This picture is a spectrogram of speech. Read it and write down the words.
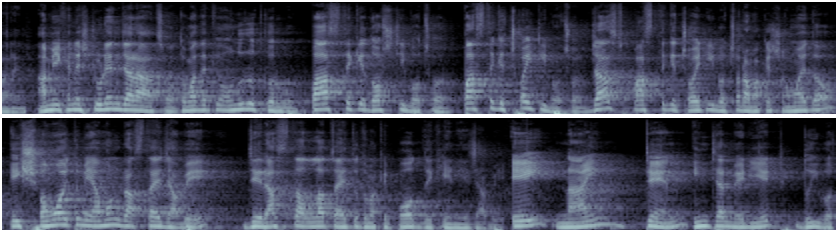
পারেন, আমি এখানে স্টুডেন্ট যারা আছো, তোমাদেরকে অনুরোধ করব, পাঁচ থেকে দশটি বছর, পাঁচ থেকে ছয়টি বছর জাস্ট পাঁচ থেকে ছয়টি বছর আমাকে সময় দাও। এই সময় তুমি এমন রাস্তায় যাবে যে রাস্তা আল্লাহ চাইতো তোমাকে পথ দেখিয়ে নিয়ে যাবে। এই নাইন টেন ইন্টারমিডিয়েট দুই বছর।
